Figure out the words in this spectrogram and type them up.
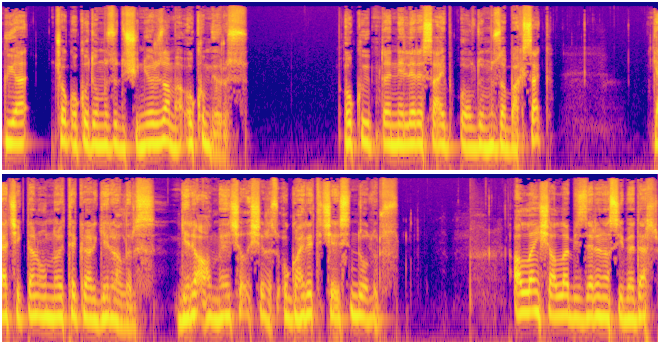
Güya çok okuduğumuzu düşünüyoruz ama okumuyoruz. Okuyup da nelere sahip olduğumuza baksak gerçekten onları tekrar geri alırız. Geri almaya çalışırız. O gayret içerisinde oluruz. Allah inşallah bizlere nasip eder.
